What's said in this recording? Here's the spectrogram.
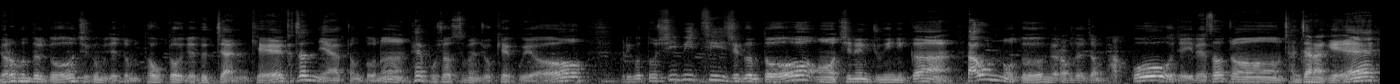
여러분들도 지금 이제 좀 더욱더 이제 늦지 않게 사전 예약 정도는 해 보셨으면 좋겠고요. 그리고 또 CBT 지금 또 어, 진행 중이니까 다운로드 여러분들 좀 받고 이제 이래서 좀 잔잔하게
